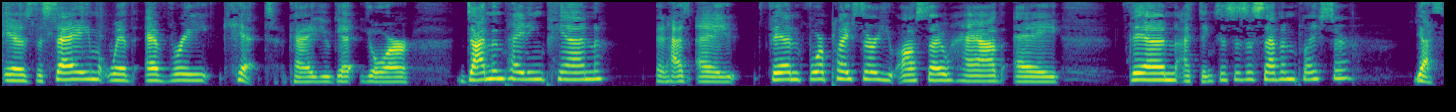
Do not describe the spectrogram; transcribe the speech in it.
is the same with every kit. Okay, you get your diamond painting pin. It has a thin four placer. You also have a thin, I think this is a seven placer. Yes,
